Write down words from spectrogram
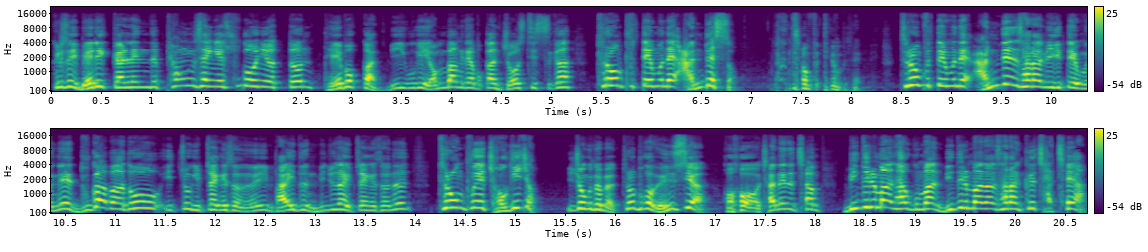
그래서 이 메릭 갈랜드 평생의 숙원이었던 대법관, 미국의 연방대법관 justice가 트럼프 때문에 안 됐어. 트럼프 때문에. 트럼프 때문에 안 된 사람이기 때문에 누가 봐도 이쪽 입장에서는 바이든 민주당 입장에서는 트럼프의 적이죠. 이 정도면 트럼프가 웬수야. 허허, 자네는 참 믿을만하구만. 믿을만한 사람 그 자체야.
